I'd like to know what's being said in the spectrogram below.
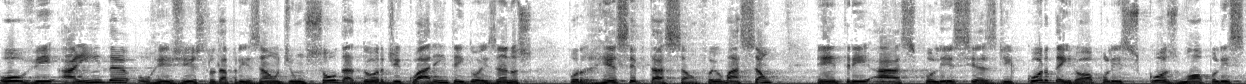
Houve ainda o registro da prisão de um soldador de 42 anos por receptação. Foi uma ação entre as polícias de Cordeirópolis, Cosmópolis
